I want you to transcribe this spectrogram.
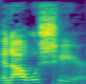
and I will share.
